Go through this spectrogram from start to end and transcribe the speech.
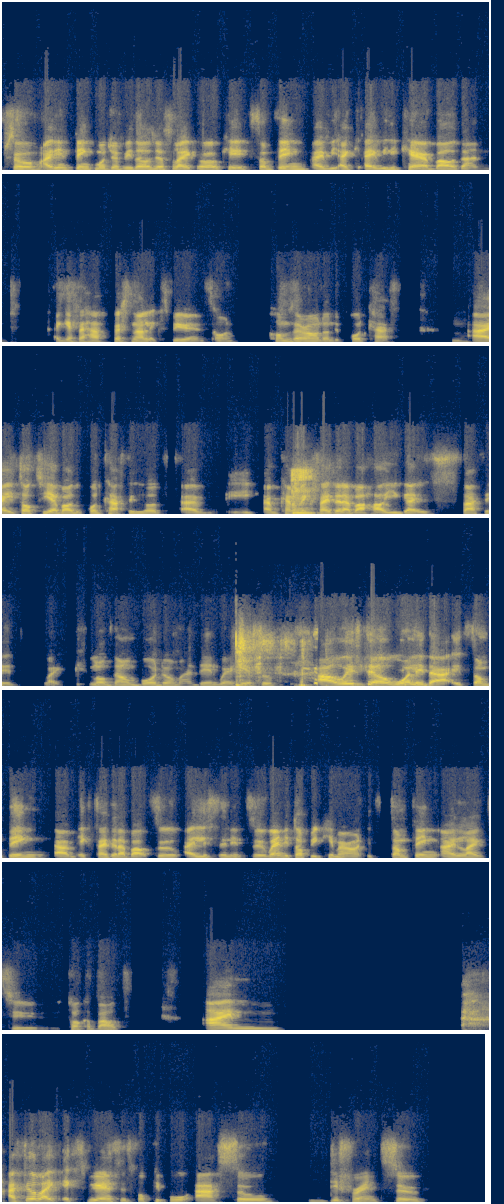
so I didn't think much of it. I was just like, oh, okay, something I, re- I I really care about, and I guess I have personal experience on comes around on the podcast. Mm. I talk to you about the podcast a lot. I'm, I'm kind of excited about how you guys started, like lockdown boredom, and then we're here. So I always tell Wally that it's something I'm excited about. So I listen in. So when the topic came around, it's something I like to talk about. I'm I feel like experiences for people are so different. So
